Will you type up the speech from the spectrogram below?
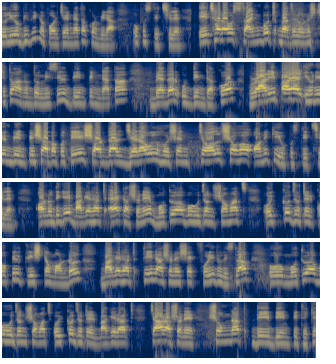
দলীয় বিভিন্ন পর্যায়ের নেতাকর্মীরা উপস্থিত ছিলেন। এছাড়াও সাইনবোর্ড বাজারে অনুষ্ঠিত আনন্দ মিছিল বিএনপির নেতা বেদার উদ্দিন ডাকুয়া রাড়িপাড়া ইউনিয়ন বিএনপির সভাপতি সর্দার জেরাউল হোসেন চল সহ অনেকেই উপস্থিত ছিলেন। অন্যদিকে বাগেরহাট এক আসনে মতুয়া বহুজন সমাজ ঐক্য জোটের কপিল কৃষ্ণ মণ্ডল, বাগেরহাট তিন আসনে শেখ ফরিদুল ইসলাম ও মতুয়া বহুজন সমাজ ঐক্য জোটের বাগেরহাট চার আসনের সোমনাথ দে বিএনপি থেকে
